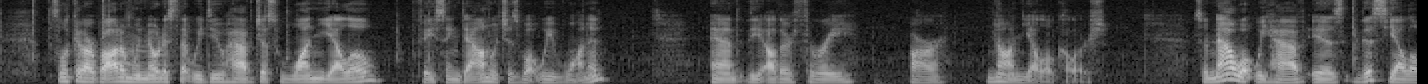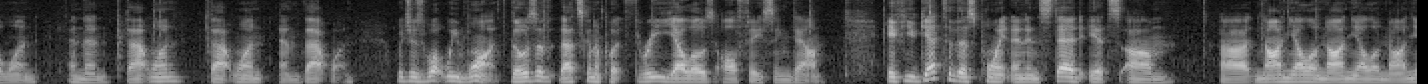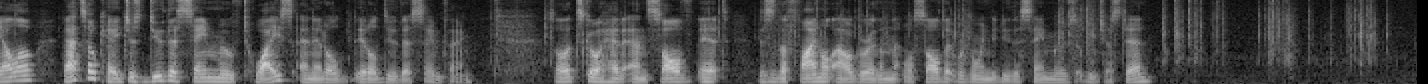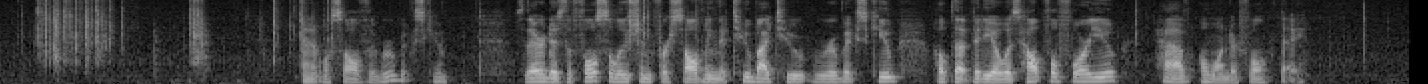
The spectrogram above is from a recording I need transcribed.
Let's look at our bottom. We notice that we do have just one yellow facing down, which is what we wanted. And the other three are non-yellow colors. So now what we have is this yellow one, and then that one, that one, and that one, which is what we want. Those are That's going to put three yellows all facing down. If you get to this point and instead it's um, uh, non-yellow, non-yellow, non-yellow, that's okay. Just do this same move twice and it'll, it'll do the same thing. So let's go ahead and solve it. This is the final algorithm that will solve it. We're going to do the same moves that we just did. and it will solve the Rubik's Cube. So there it is, the full solution for solving the 2x2 Rubik's Cube. Hope that video was helpful for you. Have a wonderful day.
